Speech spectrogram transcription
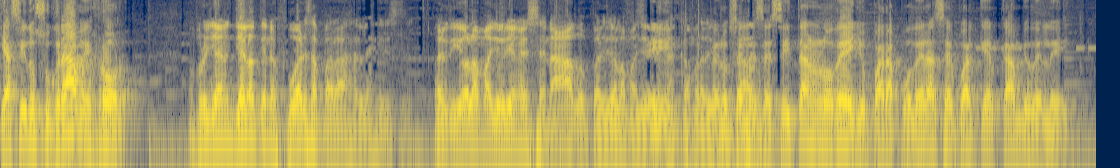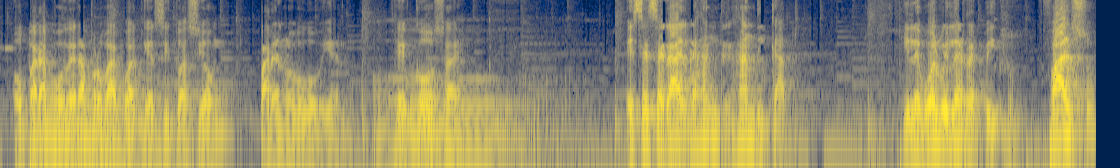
que ha sido su grave error. No, pero ya, ya no tiene fuerza para elegirse. Perdió la mayoría en el Senado, perdió la mayoría sí, en la Cámara de pero Diputados. Pero se necesitan lo de ellos para poder hacer cualquier cambio de ley o para poder aprobar cualquier situación para el nuevo gobierno. Qué cosa, ¿eh? Ese será el gran handicap Y le vuelvo y le repito, falso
